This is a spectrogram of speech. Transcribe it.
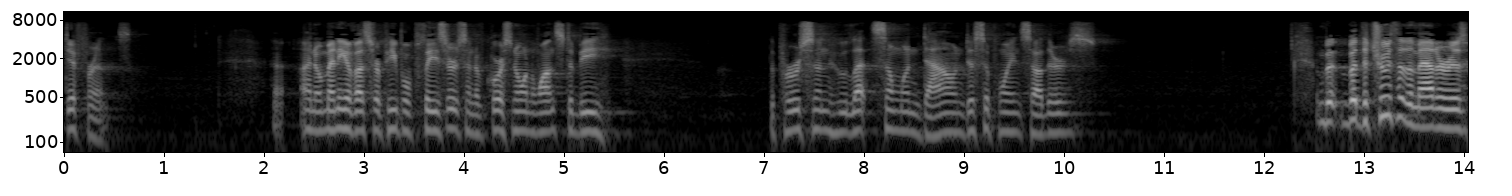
difference. I know many of us are people pleasers, and of course, no one wants to be the person who lets someone down, disappoints others. But, but the truth of the matter is,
